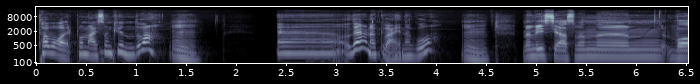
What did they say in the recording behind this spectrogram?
eh, tar vare på meg som kunde, da. Mm. Eh, og det er nok veien å gå. Mm. Men hvis jeg som en hva,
